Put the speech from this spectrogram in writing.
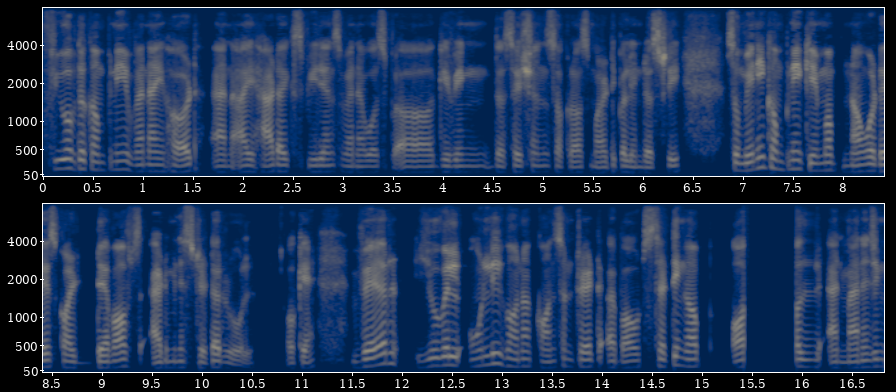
few of the company when i heard and i had experience when i was uh, giving the sessions across multiple industry so many company came up nowadays called devops administrator role okay? Where you will only gonna concentrate about setting up and managing it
